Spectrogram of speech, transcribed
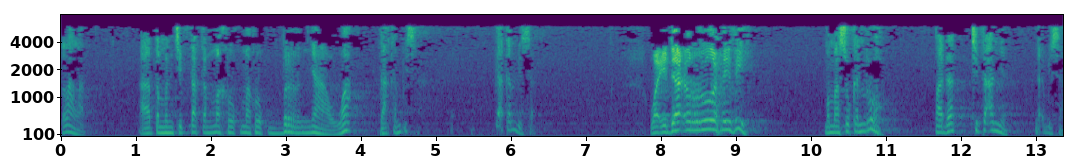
lalat. Atau menciptakan makhluk-makhluk bernyawa. Gak akan bisa. Gak akan bisa. Wa ida'ur ruhi fih. Memasukkan ruh pada ciptaannya. Gak bisa.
